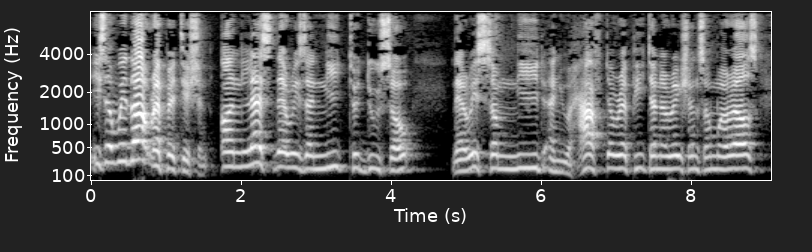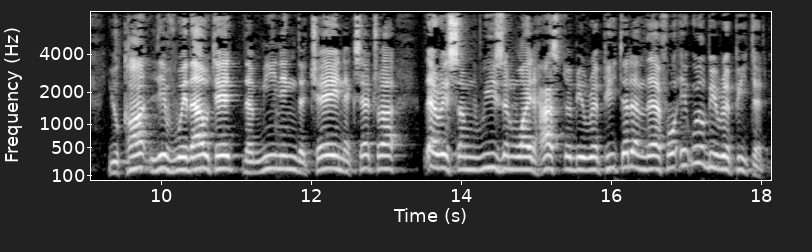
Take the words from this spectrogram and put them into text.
He said, without repetition, unless there is a need to do so, there is some need and you have to repeat a narration somewhere else. You can't live without it, the meaning, the chain, etc. There is some reason why it has to be repeated and therefore it will be repeated.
